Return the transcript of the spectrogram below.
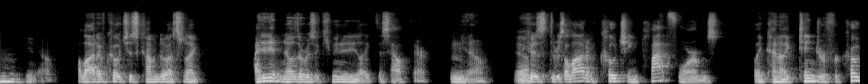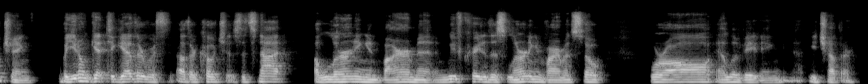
Mm. You know, a lot of coaches come to us and like, I didn't know there was a community like this out there, mm. you know, yeah. because there's a lot of coaching platforms, like kind of like Tinder for coaching, but you don't get together with other coaches. It's not a learning environment. And we've created this learning environment. So we're all elevating each other.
